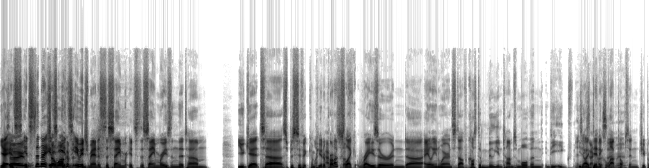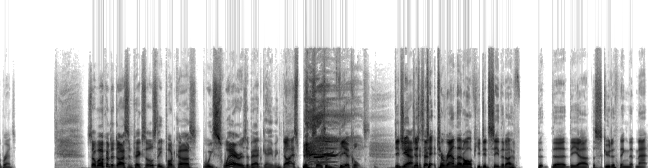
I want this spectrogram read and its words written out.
yeah, So- it's it's the na- so it's, welcome it's image, man. It's the same. It's the same reason that um you get uh, specific computer Apple products stuff. like Razer and uh, Alienware and stuff cost a million times more than the ex- you know, the identical same, laptops in cheaper brands. So welcome to Dyson Pixels, the podcast we swear is about gaming. Dice pixels and vehicles. Did you Yeah, just a- to, to round that off? You did see that I've the the the uh, the scooter thing that Matt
